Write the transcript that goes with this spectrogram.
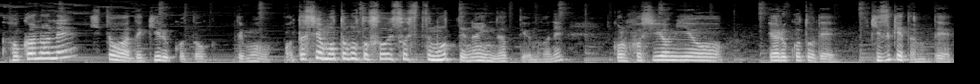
な他のね人はできることでも私はもともとそういう素質持ってないんだっていうのがねこの星読みをやることで気づけたので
